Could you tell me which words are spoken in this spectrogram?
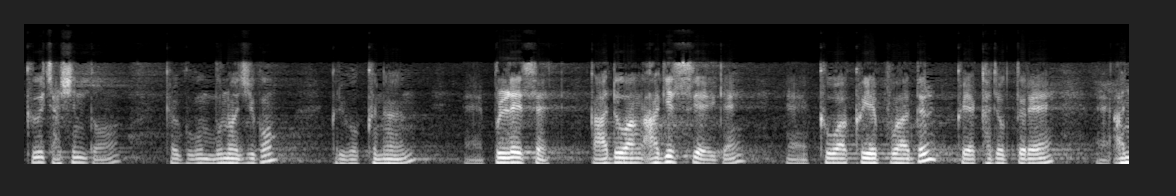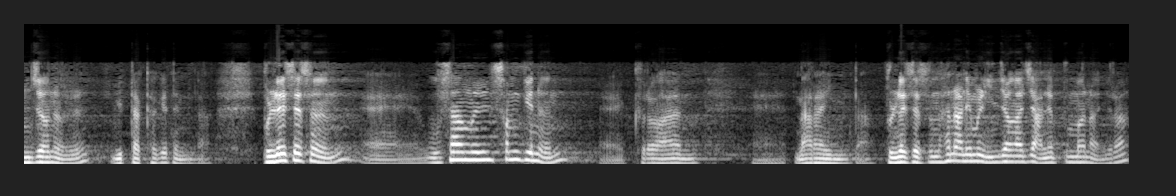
그 자신도 결국은 무너지고 그리고 그는 예, 블레셋 가드왕 아기스에게 예, 그와 그의 부하들 그의 가족들의 안전을 위탁하게 됩니다. 블레셋은 우상을 섬기는 그러한 나라입니다. 블레셋은 하나님을 인정하지 않을 뿐만 아니라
